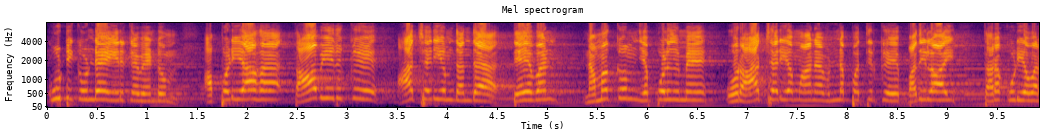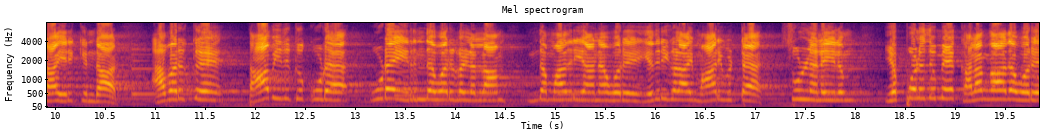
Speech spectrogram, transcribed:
கூட்டிக் கொண்டே இருக்க வேண்டும். அப்படியாக தாவீதுக்கு ஆச்சரியம் தந்த தேவன் நமக்கும் எப்பொழுதுமே ஒரு ஆச்சரியமான விண்ணப்பத்திற்கு பதிலாய் தரக்கூடியவராய் இருக்கின்றார். அவருக்கு தாவீதுக்கு கூட கூட இருந்தவர்கள் எல்லாம் இந்த மாதிரியான ஒரு எதிரிகளாய் மாறிவிட்ட சூழ்நிலையிலும் எப்பொழுதுமே கலங்காத ஒரு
